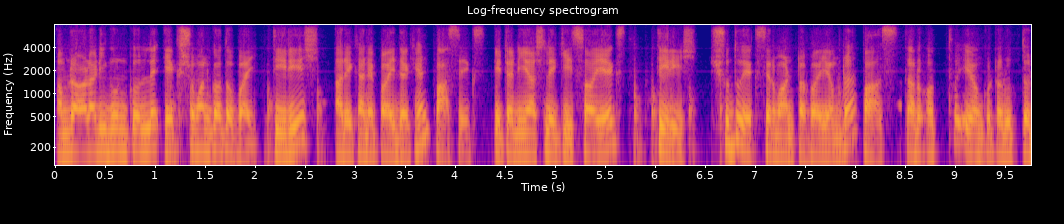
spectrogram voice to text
আমরা আড়াড়ি গুণ করলে এক্স সমান কত পাই? তিরিশ। আর এখানে পাই দেখেন পাঁচ এক্স। এটা নিয়ে আসলে কি? ছয় এক্স, তিরিশ। শুধু এক্সের মানটা পাই আমরা পাঁচ। তার অর্থ এই অঙ্কটার উত্তর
